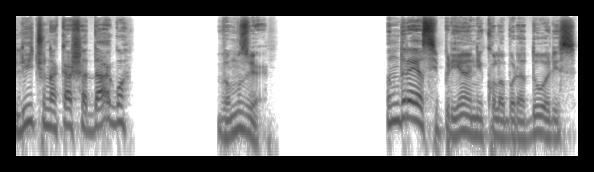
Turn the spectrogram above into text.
Lítio na caixa d'água? Vamos ver. Andréa Cipriani e colaboradores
